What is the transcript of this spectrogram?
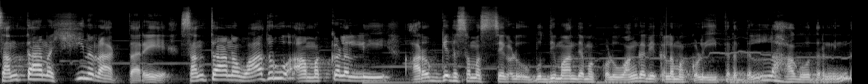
ಸಂತಾನಹೀನರಾಗ್ತಾರೆ. ಸಂತಾನವಾದರೂ ಆ ಮಕ್ಕಳಲ್ಲಿ ಆರೋಗ್ಯದ ಸಮಸ್ಯೆಗಳು, ಬುದ್ಧಿಮಾಂದ್ಯ ಮಕ್ಕಳು, ಅಂಗವಿಕಲ ಮಕ್ಕಳು ಈ ಥರದ್ದೆಲ್ಲ ಆಗೋದ್ರಿಂದ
